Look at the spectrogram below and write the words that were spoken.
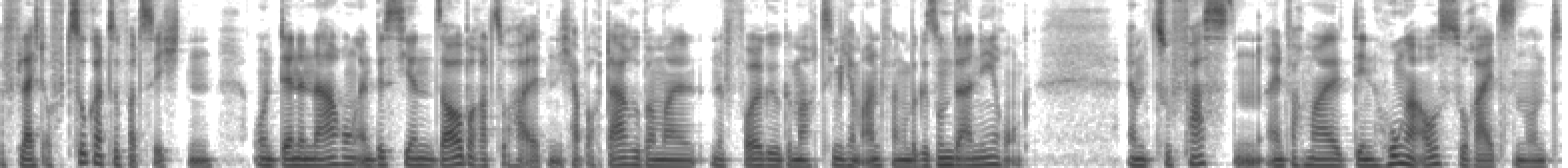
vielleicht auf Zucker zu verzichten und deine Nahrung ein bisschen sauberer zu halten. Ich habe auch darüber mal eine Folge gemacht, ziemlich am Anfang, über gesunde Ernährung ähm, zu fasten, einfach mal den Hunger auszureizen und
